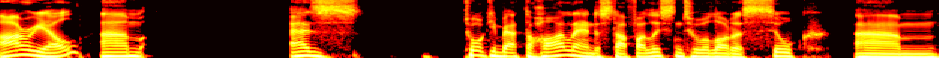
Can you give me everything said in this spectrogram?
Arielle, um, as talking about the Highlander stuff, I listen to a lot of Silk. Um,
